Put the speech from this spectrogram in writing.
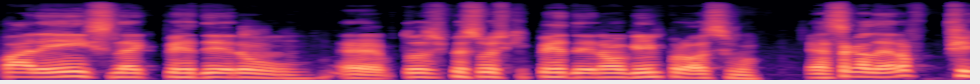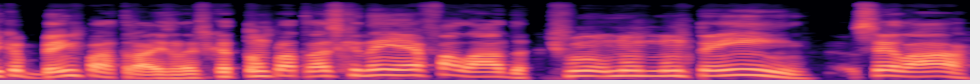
parentes, né? Que perderam. É, todas as pessoas que perderam alguém próximo essa galera fica bem para trás, né? Fica tão para trás que nem é falada. Tipo, não, não tem, sei lá,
